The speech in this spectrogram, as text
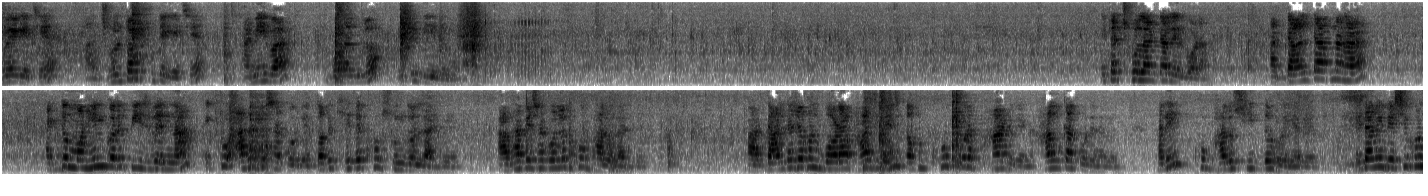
হয়ে গেছে আর ঝোলটাও ফুটে গেছে। আমি এবার বড়াগুলো এতে দিয়ে দেবো। এটা ছোলার ডালের বড়া। আর ডালটা আপনারা একদম মহিন করে পিসবেন না, একটু আধা পেশা করবেন, তবে খেতে খুব সুন্দর লাগবে। আধা পেশা করলে খুব ভালো লাগবে। আর ডালটা যখন বড়া ভাজবেন, তখন খুব করে ফাটবেন, হালকা করে নেবেন খালি খুব ভালো সিদ্ধ হয়ে যাবে। এটা আমি বেশিক্ষণ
